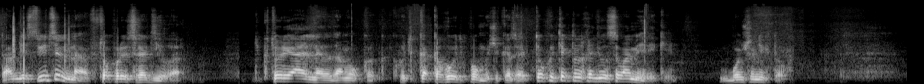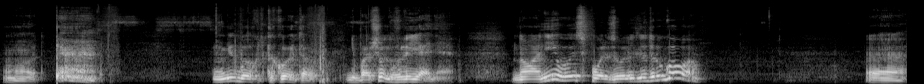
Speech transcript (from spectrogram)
там действительно что происходило. Кто реально это мог как, хоть какую-то помощь оказать? Только те, кто находился в Америке. Больше никто. Вот. У них было хоть какое-то небольшое влияние. Но они его использовали для другого. Э,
